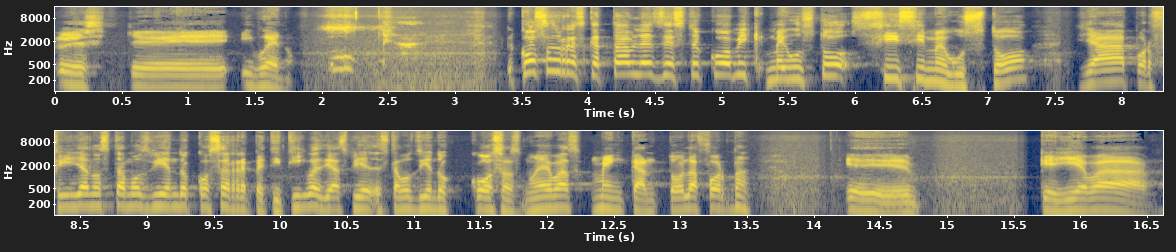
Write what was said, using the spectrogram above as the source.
Este, y bueno, cosas rescatables de este cómic. Me gustó, sí, sí, me gustó. Ya por fin ya no estamos viendo cosas repetitivas, ya estamos viendo cosas nuevas. Me encantó la forma eh, que lleva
